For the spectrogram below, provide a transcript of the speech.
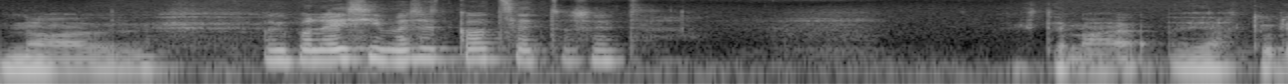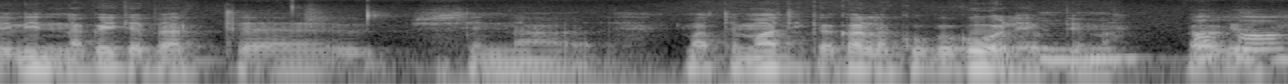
no võib-olla esimesed katsetused tema jah, tuli linna kõigepealt äh, sinna matemaatika kallakuga kooli mhm. õppima mm, -hmm. aga Aha.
